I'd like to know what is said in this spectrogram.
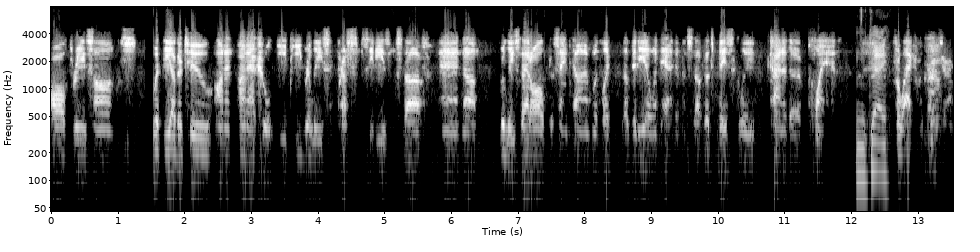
all three songs with the other two on an on actual EP release and press some CDs and stuff, and um, release that all at the same time with like a video in tandem and stuff. That's basically kind of the plan. Okay. For lack of a better term.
